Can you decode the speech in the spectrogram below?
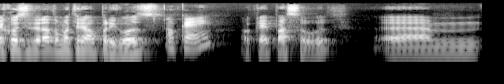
é considerado um material perigoso Ok. ok, para a saúde. Um,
